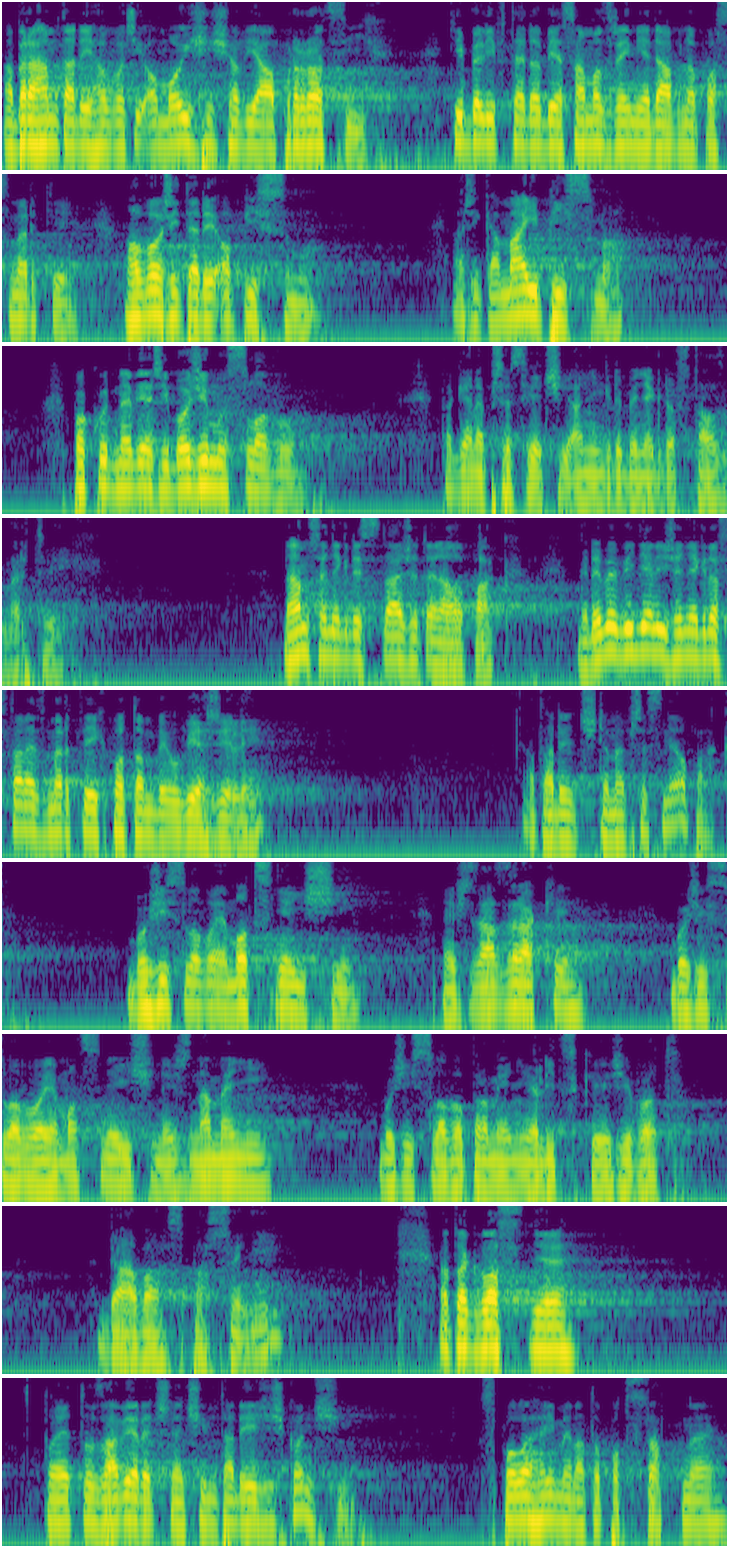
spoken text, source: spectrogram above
Abraham tady hovoří o Mojžíšovi a o prorocích. Ti byli v té době samozřejmě dávno po smrti. Hovoří tedy o písmu. A říká, mají písmo. Pokud nevěří božímu slovu, tak je nepřesvědčí ani kdyby někdo vstal z mrtvých. Nám se někdy stá, že to je naopak. Kdyby viděli, že někdo stane z mrtvých, potom by uvěřili. A tady čteme přesně opak. Boží slovo je mocnější než zázraky, Boží slovo je mocnější než znamení, Boží slovo proměňuje lidský život, dává spasení. A tak vlastně to je to závěrečné, čím tady Ježíš končí. Spolehejme na to podstatné,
